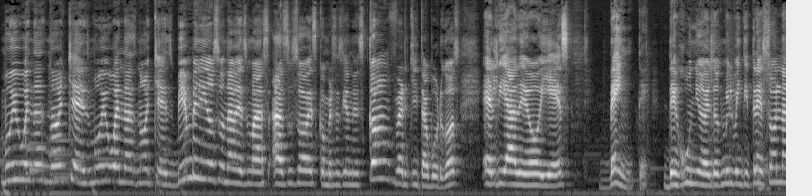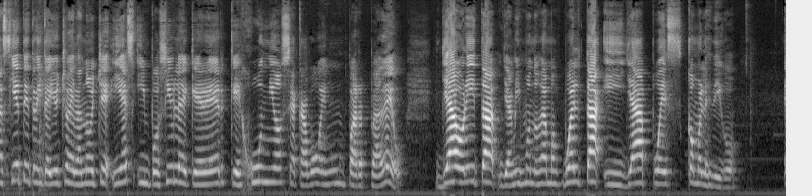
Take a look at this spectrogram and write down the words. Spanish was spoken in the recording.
Muy buenas noches, muy buenas noches. Bienvenidos una vez más a sus suaves conversaciones con Ferchita Burgos. El día de hoy es 20 de junio del 2023. Son las 7 y 38 de la noche y es imposible creer que junio se acabó en un parpadeo. Ya ahorita, ya mismo nos damos vuelta y ya pues, como les digo,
